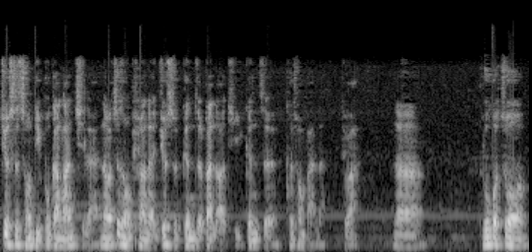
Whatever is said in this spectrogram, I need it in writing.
就是从底部刚刚起来，那么这种票呢，就是跟着半导体、跟着科创板的，对吧？那如果做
